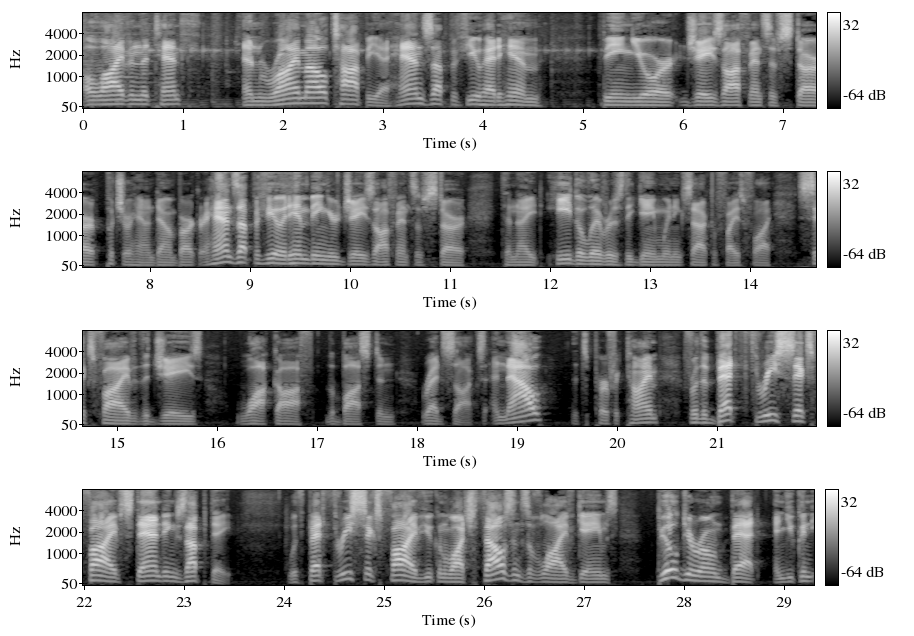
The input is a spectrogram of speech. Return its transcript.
alive in the 10th. And Raimel Tapia, hands up if you had him being your Jays offensive star. Put your hand down, Barker. Hands up if you had him being your Jays offensive star tonight. He delivers the game winning sacrifice fly. 6 5, the Jays walk off the Boston Red Sox. And now it's perfect time for the Bet 365 standings update. With Bet 365, you can watch thousands of live games, build your own bet, and you can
